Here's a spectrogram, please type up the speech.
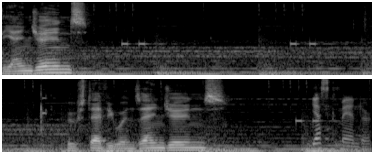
The engines. Boost everyone's engines. Yes, Commander.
